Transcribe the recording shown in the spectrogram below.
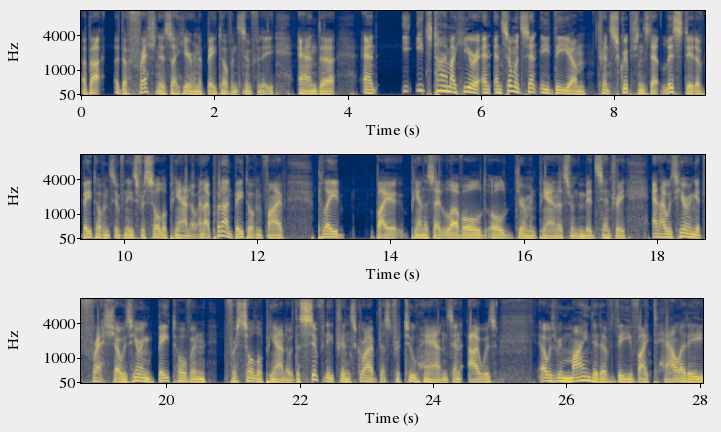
about the freshness I hear in a Beethoven symphony, and uh, and each time I hear it, and, and someone sent me the um, transcriptions that listed of Beethoven symphonies for solo piano, and I put on Beethoven 5, played by a pianist I love, old old German pianist from the mid century, and I was hearing it fresh. I was hearing Beethoven for solo piano, the symphony transcribed just for two hands, and I was I was reminded of the vitality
